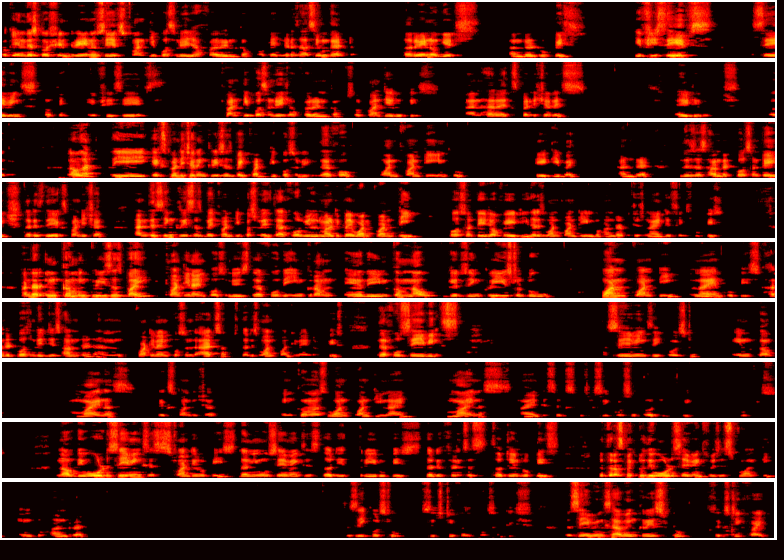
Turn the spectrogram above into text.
Okay, in this question, Renu saves 20 percentage of her income. Okay, let us assume that Renu gets 100 rupees. If she saves savings, okay, if she saves 20 percentage of her income, so 20 rupees, and her expenditure is 80 rupees. Okay, now that the expenditure increases by 20%, therefore 120 into 80 by 100 this is 100 percentage that is the expenditure and this increases by 20 percentage therefore we will multiply 120 percentage of 80 that is 120 into 100 which is 96 rupees. And our income increases by 29 percentage therefore the income uh, the income now gets increased to 129 rupees. 100 percentage is 100 and 29 percent adds up that is 129 rupees. Therefore savings savings equals to income minus expenditure. Income is 129 minus 96 which is equal to 33 rupees. Now the old savings is 20 rupees, the new savings is 33 rupees, the difference is 13 rupees. With respect to the old savings which is 20 into 100 is equals to 65 percentage. The savings have increased to 65 percent.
